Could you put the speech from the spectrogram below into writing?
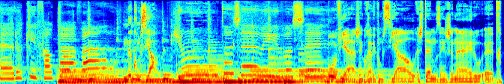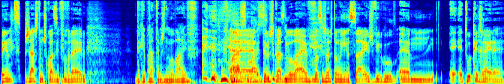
Era o que faltava. Na comercial. Juntos eu e você. Boa viagem com a Rádio Comercial. Estamos em janeiro, eh, de repente já estamos quase em fevereiro. Daqui a bocado estamos numa live. Quase, Eh, quase. Estamos quase numa live. Vocês já estão em ensaios, virgul. hum, a, a tua carreira,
